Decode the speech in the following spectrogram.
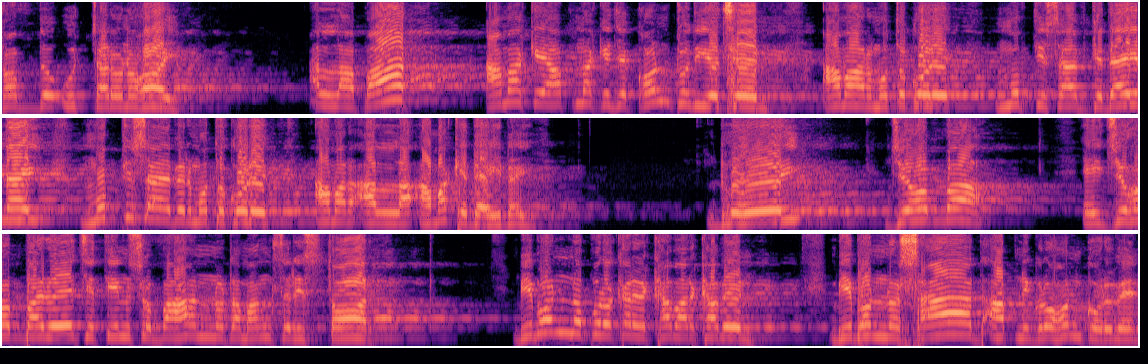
শব্দ উচ্চারণ হয়। আল্লাহ পাক আমাকে আপনাকে যে কণ্ঠ দিয়েছেন, আমার মতো করে মুফতি সাহেবকে দেয় নাই, মুফতি সাহেবের মতো করে আমার আল্লাহ আমাকে দেয় নাই। দুই জেহব্বা এই জেহব্বা রয়েছে তিনশো বাহান্নটা মাংসের স্তর। বিভিন্ন প্রকারের খাবার খাবেন, বিভিন্ন স্বাদ আপনি গ্রহণ করবেন।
